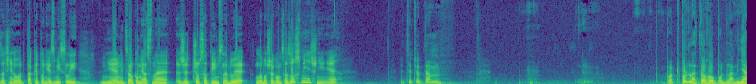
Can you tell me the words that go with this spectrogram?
začne hovoriť takéto nezmysly, nie je mi celkom jasné, že čo sa tým sleduje, lebo však on sa zosmiešní, nie? Viete čo, tam podľa toho, podľa mňa,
